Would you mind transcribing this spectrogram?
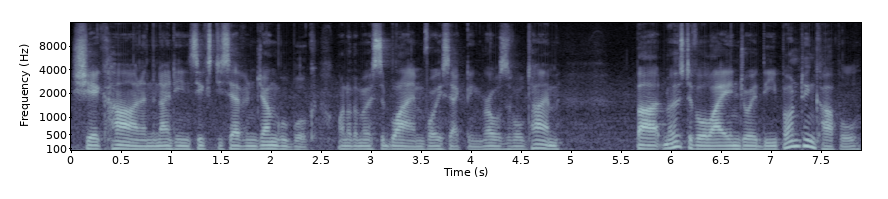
Shere Khan in the 1967 Jungle Book, one of the most sublime voice acting roles of all time. But most of all, I enjoyed the Bonting couple.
